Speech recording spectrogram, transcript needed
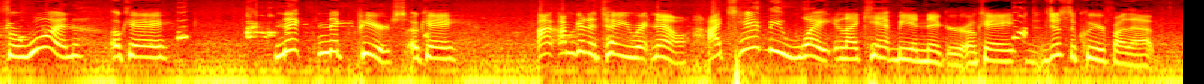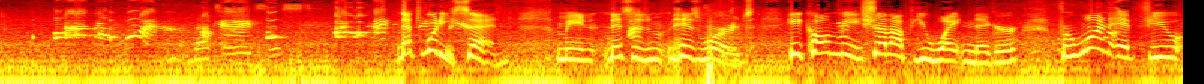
for one, okay. Nick Nick Pierce, okay. I, I'm gonna tell you right now. I can't be white and I can't be a nigger, okay? Just to clarify that. That's racist. That's what he said. I mean, this is his words. He called me, shut up, you white nigger. For one, if you.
